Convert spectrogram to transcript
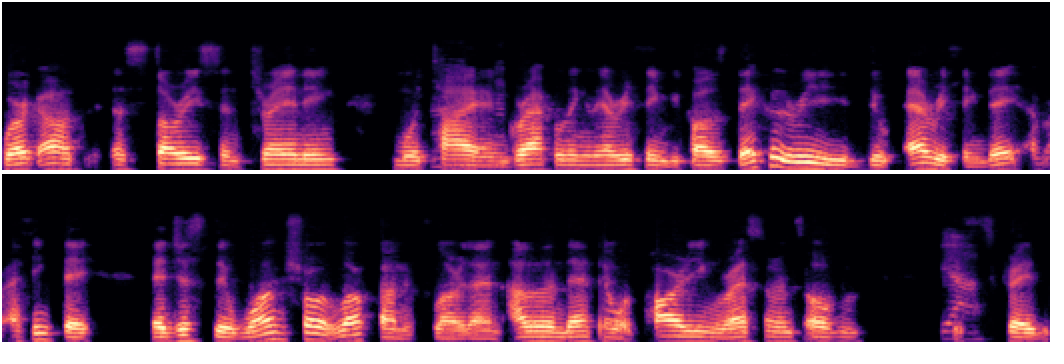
workout uh, stories and training, Muay Thai and mm-hmm. grappling and everything because they could really do everything. They I think they they just did one short lockdown in Florida, and other than that, they were partying, restaurants open. Yeah, it's crazy.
